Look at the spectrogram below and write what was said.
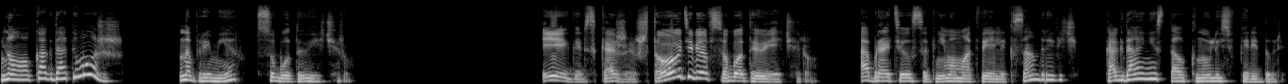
Но когда ты можешь? Например, в субботу вечером. «Игорь, скажи, что у тебя в субботу вечером?» Обратился к нему Матвей Александрович, когда они столкнулись в коридоре.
